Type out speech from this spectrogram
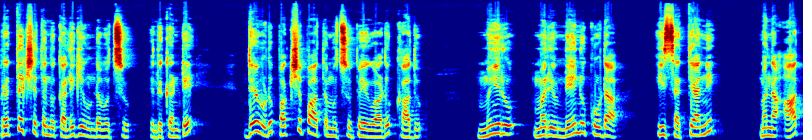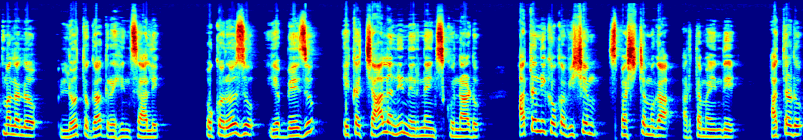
ప్రత్యక్షతను కలిగి ఉండవచ్చు. ఎందుకంటే దేవుడు పక్షపాతము చూపేవాడు కాదు. మీరు మరియు నేను కూడా ఈ సత్యాన్ని మన ఆత్మలలో లోతుగా గ్రహించాలి. ఒకరోజు ఎబ్బేజు ఇక చాలని నిర్ణయించుకున్నాడు. అతనికి ఒక విషయం స్పష్టముగా అర్థమైంది. అతడు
